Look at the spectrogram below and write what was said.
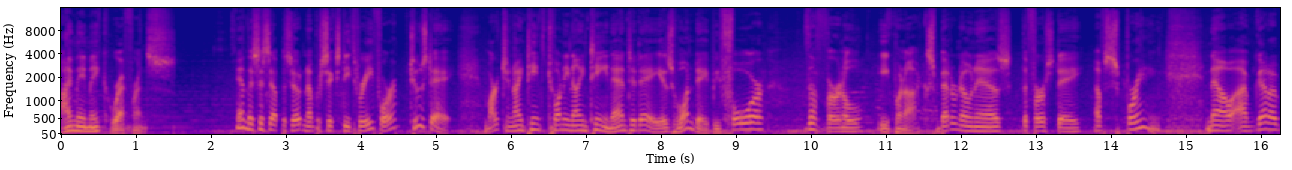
I may make reference. And this is episode number 63 for Tuesday, March 19th, 2019, and today is one day before the vernal equinox, better known as the first day of spring. Now, I've got to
